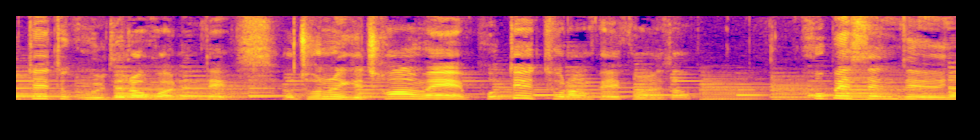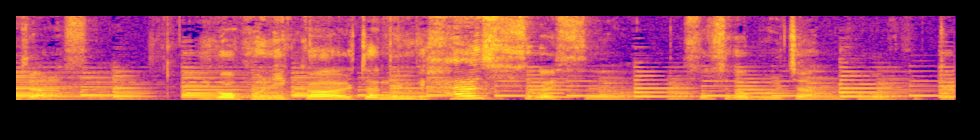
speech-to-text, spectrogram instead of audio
포테이토 골드라고 하는데 어, 저는 이게 처음에 포테이토랑 베이컨에서 포베 샌드인 줄 알았어요. 이거 보니까 일단은 여기 하얀 소스가 있어요. 소스가 뭘지 한번 볼게요.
